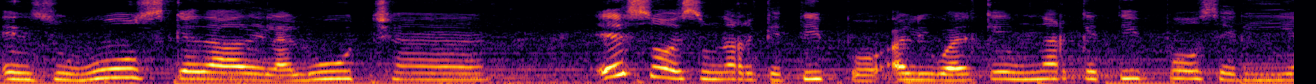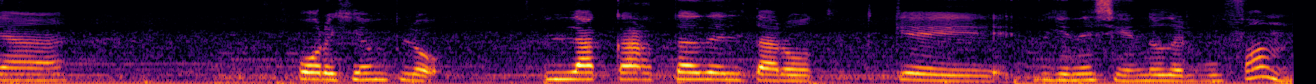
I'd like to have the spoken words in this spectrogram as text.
en su búsqueda de la lucha. Eso es un arquetipo, al igual que un arquetipo sería, por ejemplo, la carta del tarot que viene siendo del bufón,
